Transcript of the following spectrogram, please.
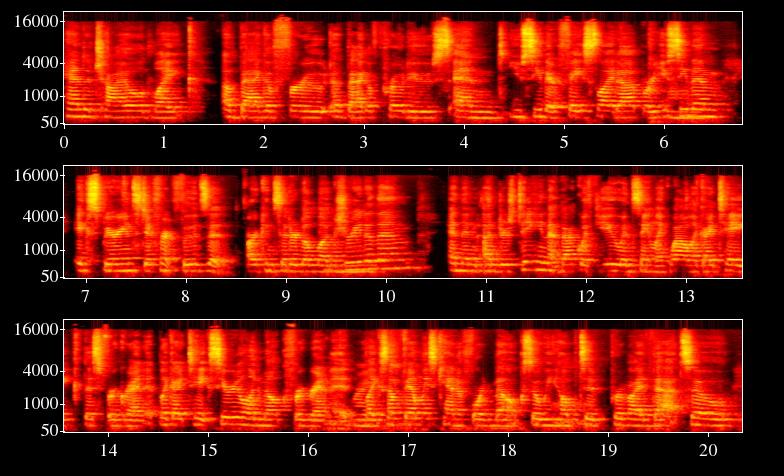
hand a child like a bag of fruit, a bag of produce, and you see their face light up, or you mm-hmm. see them experience different foods that are considered a luxury mm-hmm. to them and then under taking that back with you and saying like wow like i take this for granted like i take cereal and milk for granted right. like some families can't afford milk so we help to provide that so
